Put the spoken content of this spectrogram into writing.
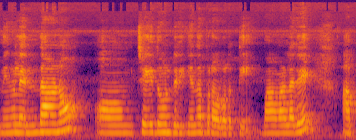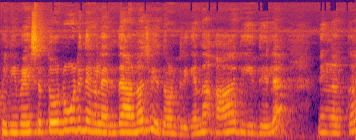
നിങ്ങൾ എന്താണോ ചെയ്തുകൊണ്ടിരിക്കുന്ന പ്രവൃത്തി അപ്പോൾ വളരെ അഭിനിവേശത്തോടു കൂടി നിങ്ങൾ എന്താണോ ചെയ്തുകൊണ്ടിരിക്കുന്നത് ആ രീതിയിൽ നിങ്ങൾക്ക്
